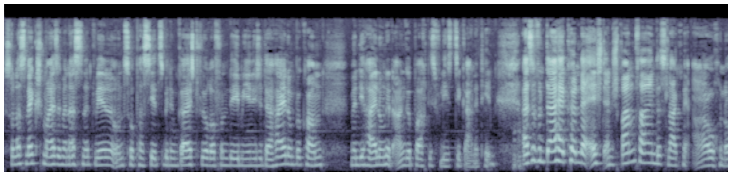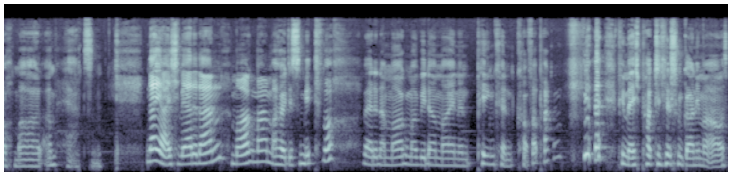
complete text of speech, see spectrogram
Soll es wegschmeißen, wenn er es nicht will. Und so passiert es mit dem Geistführer von demjenigen, der Heilung bekommt. Wenn die Heilung nicht angebracht ist, fließt sie gar nicht hin. Also von daher könnt ihr echt entspannt sein. Das lag mir auch nochmal am Herzen. Naja, ich werde dann morgen mal, heute ist Mittwoch, werde dann morgen mal wieder meinen pinken Koffer packen. Vielmehr, ich packe den hier schon gar nicht mehr aus.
